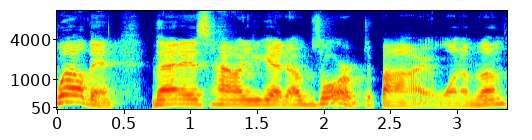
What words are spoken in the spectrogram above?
Well then, that is how you get absorbed by one of them.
